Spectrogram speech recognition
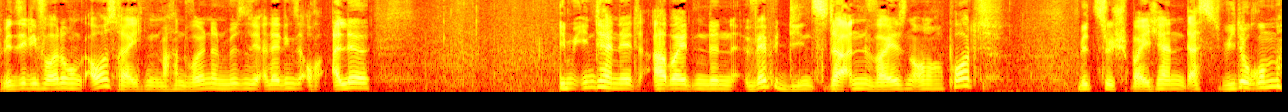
Wenn Sie die Forderung ausreichend machen wollen, dann müssen Sie allerdings auch alle im Internet arbeitenden Webdienste anweisen, auch noch Port mitzuspeichern. Das wiederum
